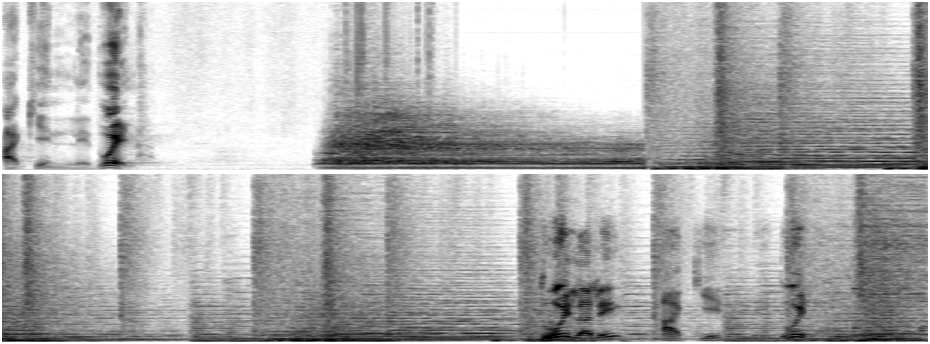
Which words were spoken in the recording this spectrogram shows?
a quien le duela. Duélale a quien le duela.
